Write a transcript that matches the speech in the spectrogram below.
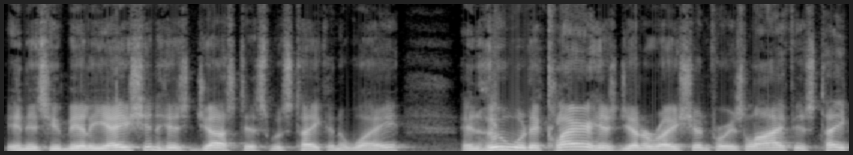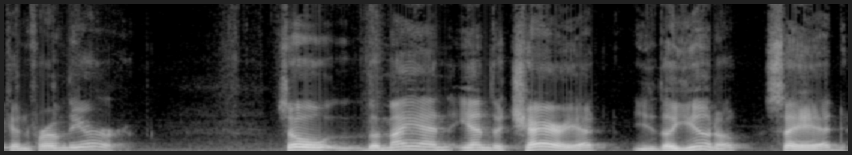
In his humiliation, his justice was taken away. And who will declare his generation? For his life is taken from the earth. So the man in the chariot, the eunuch, said,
